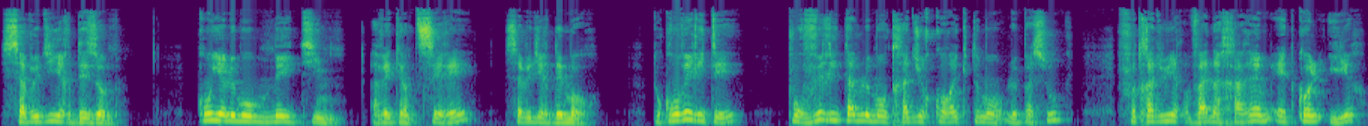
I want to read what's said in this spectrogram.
ça veut dire des hommes. Quand il y a le mot Meitim avec un tsere, ça veut dire des morts. Donc en vérité, pour véritablement traduire correctement le pasouk, il faut traduire Vanacharem et Kol Ir.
